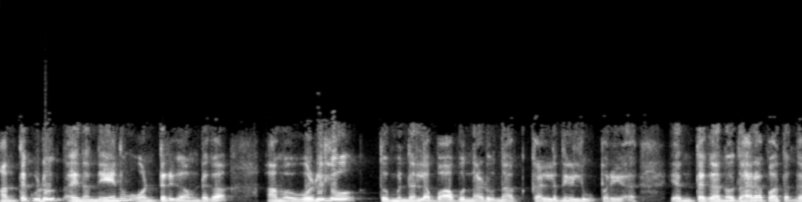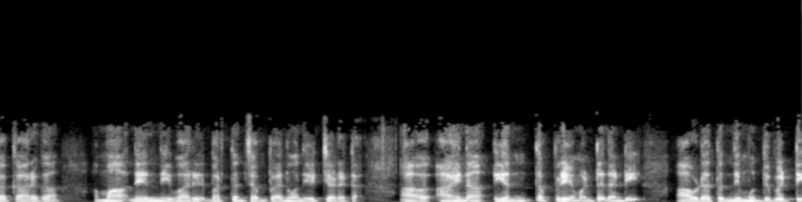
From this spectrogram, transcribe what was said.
హంతకుడు ఆయన నేను ఒంటరిగా ఉండగా ఆమె ఒడిలో తొమ్మిది నెలల బాబు ఉన్నాడు. నాకు కళ్ళ నీళ్ళు పరి ఎంతగానో ధారాపాతంగా కారగా అమ్మా నేను నీ భార్య భర్తను చంపాను అని ఏడ్చాడట. ఆయన ఎంత ప్రేమ అంటేదండి ఆవిడ అతన్ని ముద్దు పెట్టి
